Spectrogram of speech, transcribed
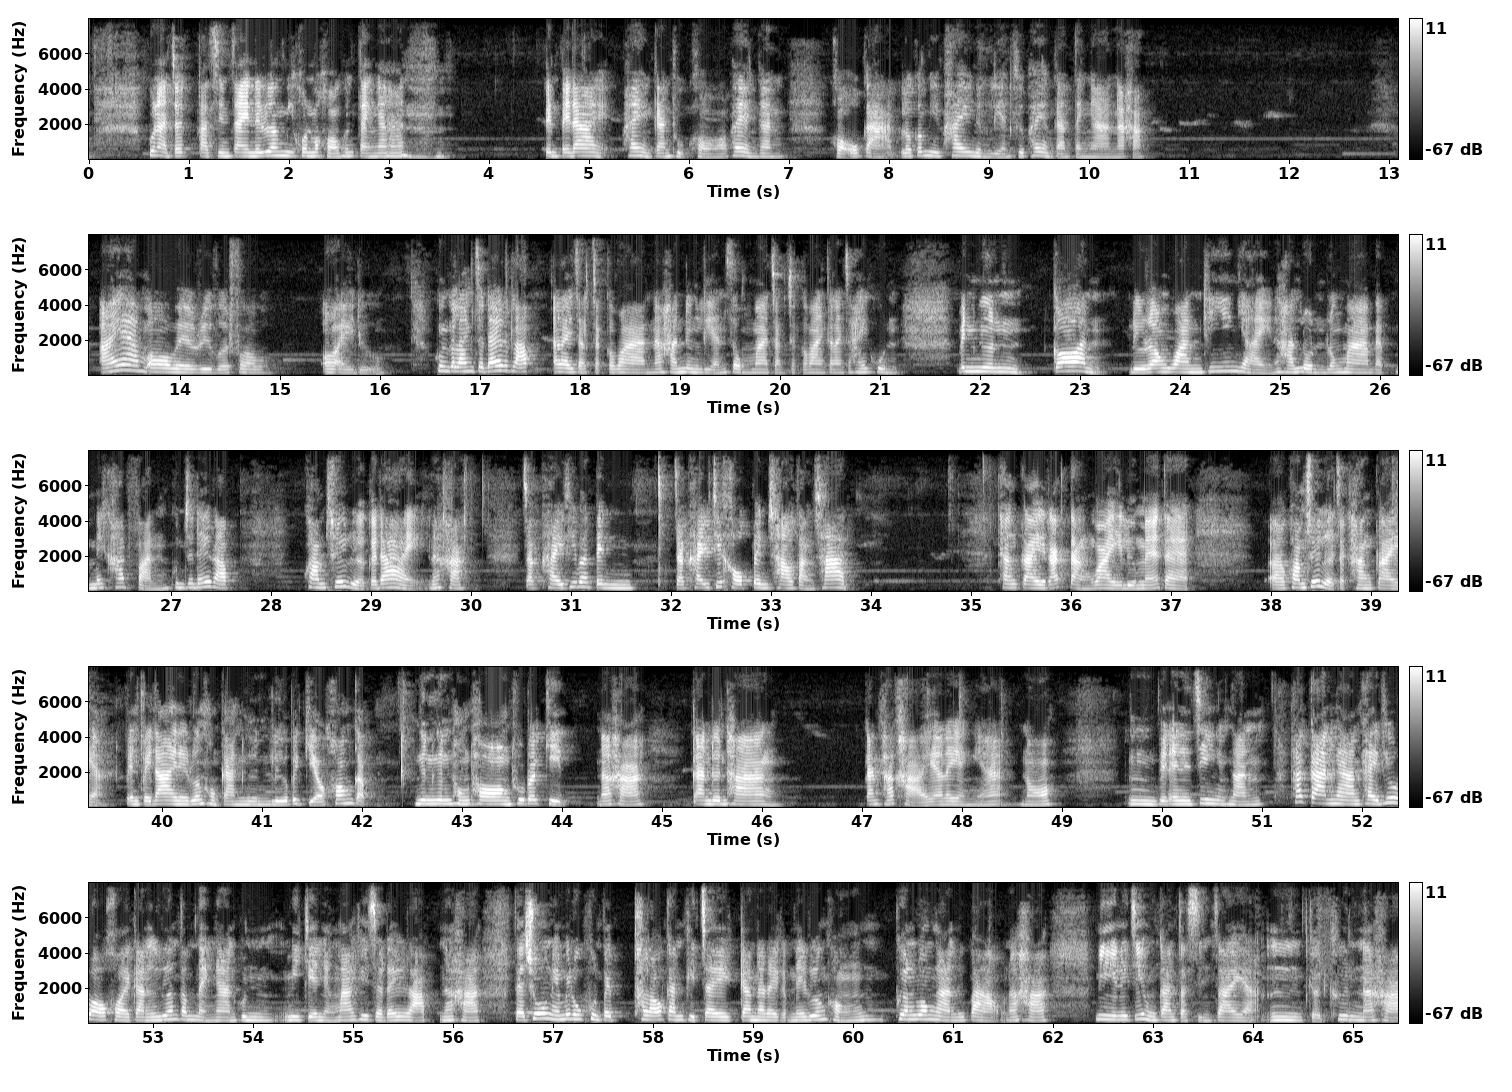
คุณอาจจะตัดสินใจในเรื่องมีคนมาขอคุณแต่งงาน เป็นไปได้ไพ่แห่งการถูกขอไพ่แห่งการขอโอกาส แล้วก็มีไพ่หนึ่งเหรียญคือไพ่แห่งการแต่งงานนะคะ I am always reward for all I do คุณกำลังจะได้รับอะไรจากจักรวาลนะคะหนึ่งเหรียญส่งมาจากจักรวาลกำลังจะให้คุณ เป็นเงินก้อนหรือรางวัลที่ยิ่งใหญ่นะคะ หล่นลงมาแบบไม่คาดฝัน คุณจะได้รับความช่วยเหลือก็ได้นะคะ จากใครที่มันเป็นจากใครที่เขาเป็นชาวต่างชาติ ทางไกลรักต่างวัยหรือแม้แต่ความช่วยเหลือจากทางไกลอะเป็นไปได้ในเรื่องของการเงินหรือไปเกี่ยวข้องกับเงินเงินทองทองธุรกิจนะคะ การเดินทาง การค้าขายอะไรอย่างเงี้ยเนาะอืมเป็น energy นั้น ถ้าการงานใครที่รอคอยการเลื่อนตำแหน่งงานคุณมีเกณฑ์อย่างมากที่จะได้รับนะคะ แต่ช่วงนี้ไม่รู้คุณไปทะเลาะกันผิดใจกันอะไรกับในเรื่องของเพื่อนร่วมงานหรือเปล่านะคะ มี energy ของการตัดสินใจอะ่ะ อืมเกิดขึ้นนะคะ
